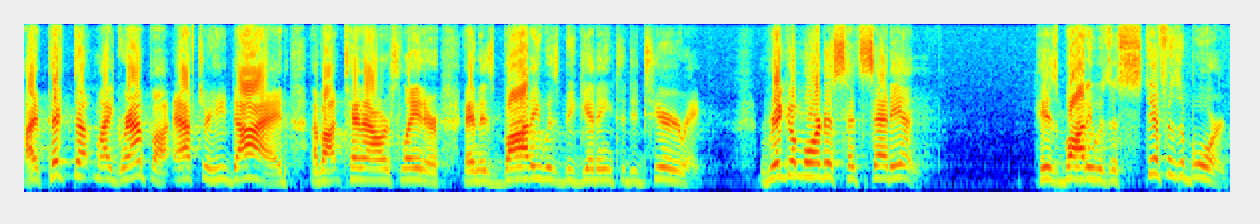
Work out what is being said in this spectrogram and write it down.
I picked up my grandpa after he died about 10 hours later, and his body was beginning to deteriorate. Rigor mortis had set in. His body was as stiff as a board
